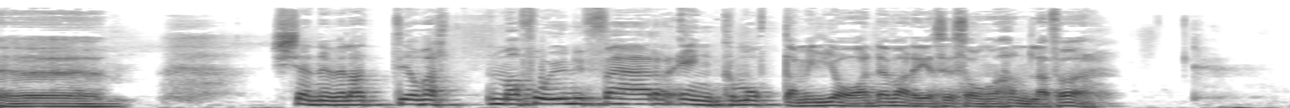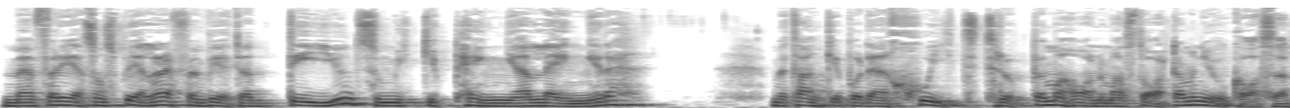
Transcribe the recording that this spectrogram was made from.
Eh, känner väl att det har varit, man får ju ungefär 1,8 miljarder varje säsong att handla för. Men för er som spelar FN vet jag att det är ju inte så mycket pengar längre. Med tanke på den skittruppen man har när man startar med Newcastle.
